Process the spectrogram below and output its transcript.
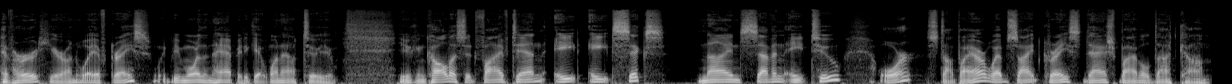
have heard here on Way of Grace. We'd be more than happy to get one out to you. You can call us at 510 886 9782 or stop by our website, grace-bible.com.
